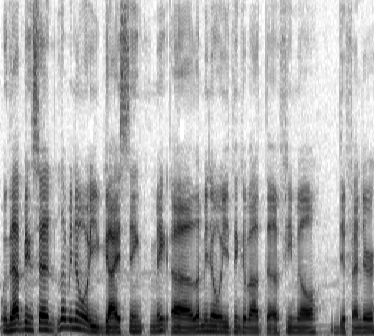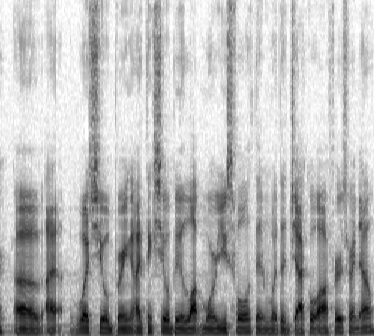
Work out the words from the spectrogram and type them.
With that being said, let me know what you guys think. Make uh, let me know what you think about the female defender. Uh, what she'll bring. I think she'll be a lot more useful than what the Jackal offers right now.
